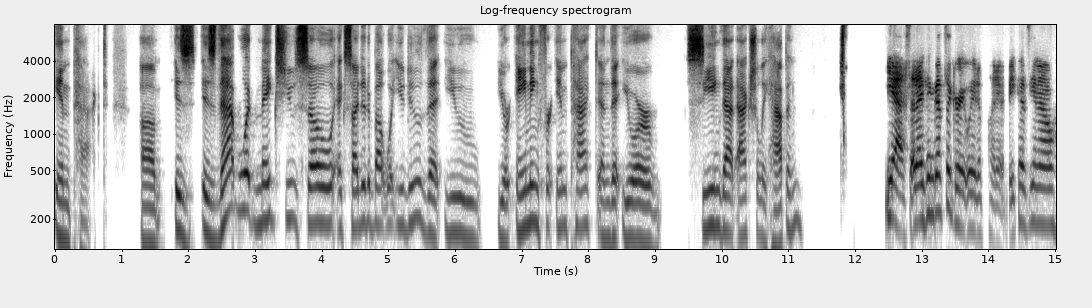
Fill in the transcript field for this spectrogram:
impact. Um, is is that what makes you so excited about what you do? That you you're aiming for impact and that you're seeing that actually happen? Yes, and I think that's a great way to put it because you know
